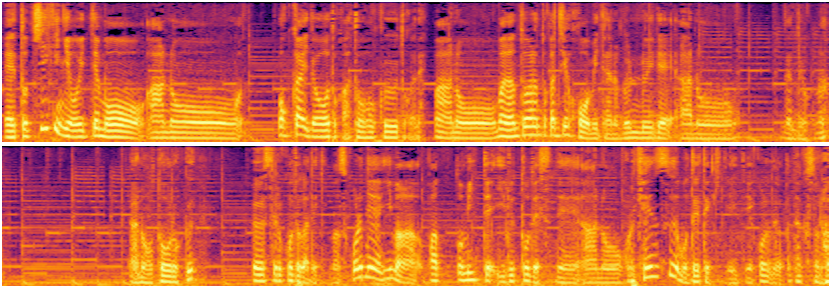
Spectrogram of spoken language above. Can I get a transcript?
えっ、と、地域においても、あのー北海道とか東北とかね、まああのまあなんとかなんとか地方みたいな分類で、あのなんていうのかな、あの、登録することができます。これね、今、パッと見ているとですね、あの、これ件数も出てきていて、これ、なんかその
